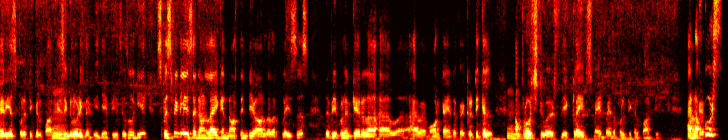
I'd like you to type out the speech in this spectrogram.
various political parties, mm. including the BJP. So, so, he specifically said, unlike in North India or other places, the people in Kerala have uh, have a more kind of a critical mm-hmm. approach towards the claims made by the political party. And okay. of course,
